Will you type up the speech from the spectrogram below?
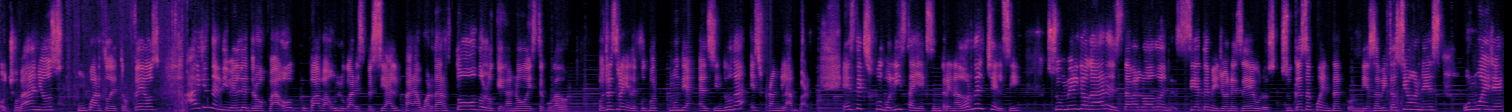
ocho baños, un cuarto de trofeos. Alguien del nivel de Drogba ocupaba un lugar especial para guardar todo lo que ganó este jugador. Otra estrella de fútbol mundial, sin duda, es Frank Lampard. Este exfutbolista y exentrenador del Chelsea, su humilde hogar está valuado en 7 millones de euros. Su casa cuenta con 10 habitaciones, un muelle.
